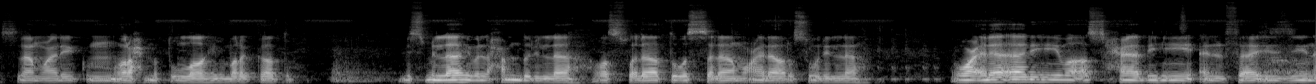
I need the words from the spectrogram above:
السلام عليكم ورحمة الله وبركاته بسم الله والحمد لله والصلاة والسلام على رسول الله وعلى آله وأصحابه الفائزين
